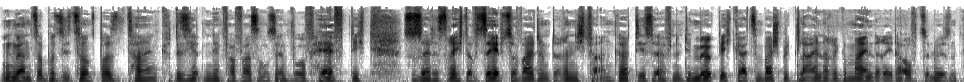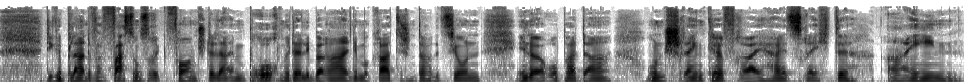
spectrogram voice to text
Ungarns Oppositionsparteien kritisierten den Verfassungsentwurf heftig. So sei das Recht auf Selbstverwaltung darin nicht verankert. Dies eröffnet die Möglichkeit, zum Beispiel kleinere Gemeinderäte aufzulösen. Die geplante Verfassungsreform stelle einen Bruch mit der liberalen demokratischen Tradition in Europa dar und schränke Freiheitsrechte ein.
